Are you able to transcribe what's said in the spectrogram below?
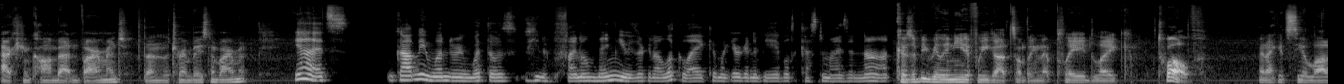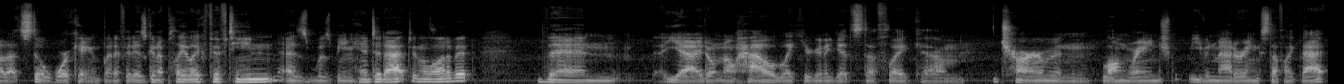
action combat environment than the turn-based environment. Yeah, it's got me wondering what those you know final menus are going to look like and what you're going to be able to customize and not. Because it'd be really neat if we got something that played like 12, and I could see a lot of that still working. But if it is going to play like 15, as was being hinted at in a lot of it, then yeah, I don't know how like you're going to get stuff like um, charm and long range even mattering stuff like that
